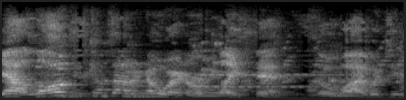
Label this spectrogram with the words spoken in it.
Yeah, a log just comes out of nowhere to replace it. So why would you?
